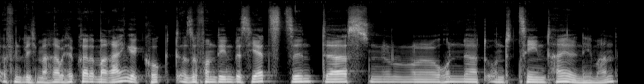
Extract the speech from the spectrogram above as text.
öffentlich mache. Aber ich habe gerade mal reingeguckt. Also von denen bis jetzt sind das äh, 110 Teilnehmern.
